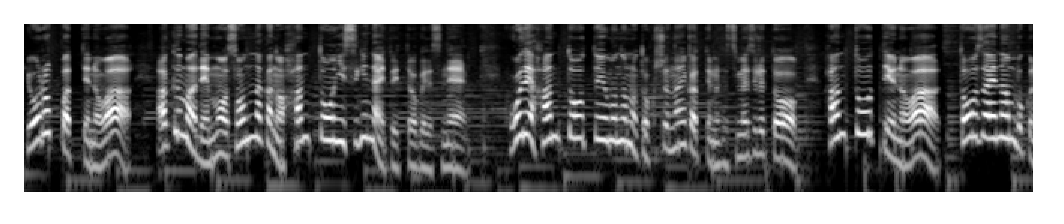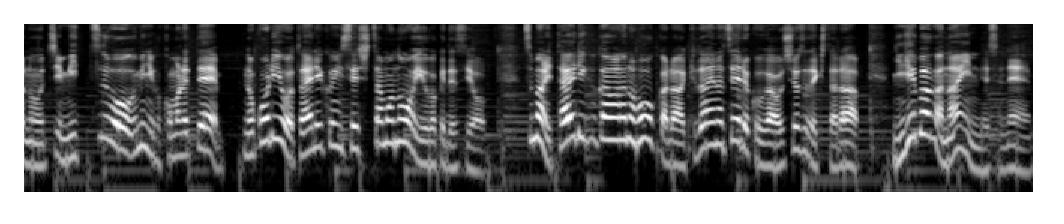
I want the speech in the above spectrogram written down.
ヨーロッパっていうのはあくまでもその中の半島に過ぎないと言ったわけですね。ここで半島というものの特徴は何かっていうのを説明すると半島っていうのは東西南北のうち3つを海に囲まれて残りを大陸に接したものを言うわけですよ。つまり大陸側の方から巨大な勢力が押し寄せてきたら逃げ場がないんですね。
